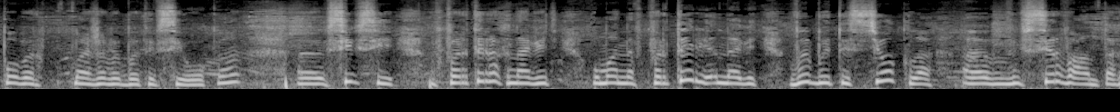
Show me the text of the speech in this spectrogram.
поверх майже вибиті всі окна. Е, Всі-всі. В квартирах навіть, у мене в квартирі навіть вибиті стекла е, в сервантах.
